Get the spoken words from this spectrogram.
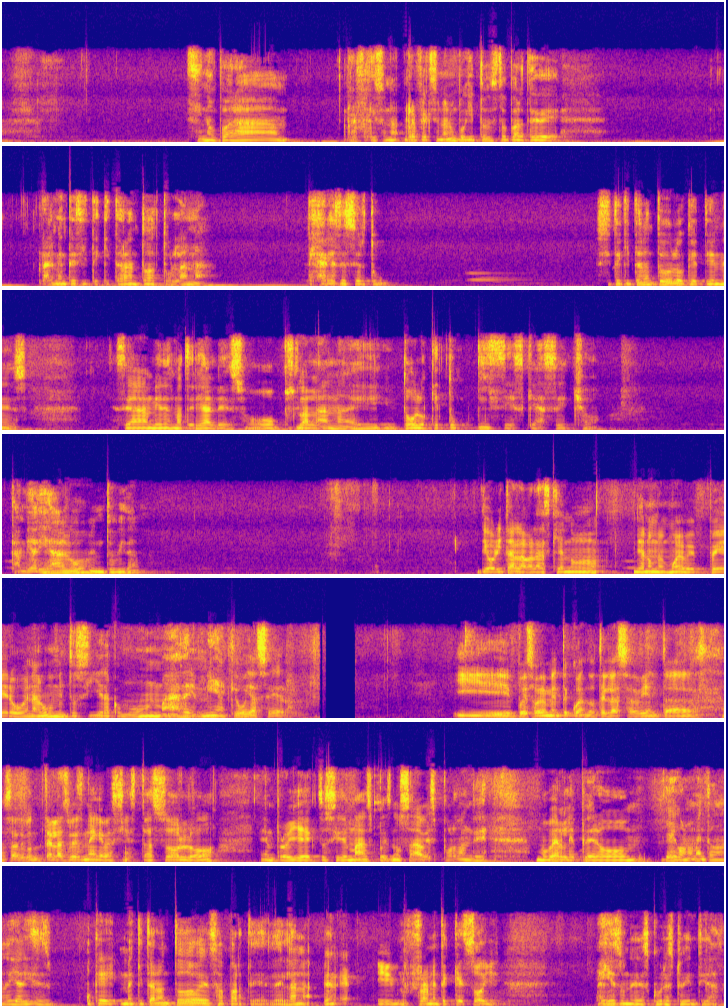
Sino para reflexionar, reflexionar un poquito esta parte de realmente si te quitaran toda tu lana, ¿dejarías de ser tú? Si te quitaran todo lo que tienes, sean bienes materiales o pues, la lana y todo lo que tú dices que has hecho, ¿cambiaría algo en tu vida? De ahorita la verdad es que ya no, ya no me mueve, pero en algún momento sí era como un madre mía, ¿qué voy a hacer? Y pues obviamente cuando te las avientas, o sea, cuando te las ves negras y estás solo, en proyectos y demás, pues no sabes por dónde moverle, pero llega un momento donde ya dices, ok, me quitaron toda esa parte de lana y realmente qué soy. Ahí es donde descubres tu identidad.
